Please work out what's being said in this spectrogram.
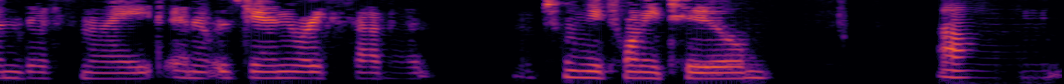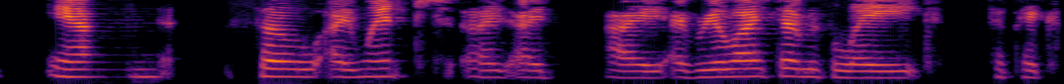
on this night, and it was January 7th, 2022. Um, and so I went, I, I, I realized I was late to pick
